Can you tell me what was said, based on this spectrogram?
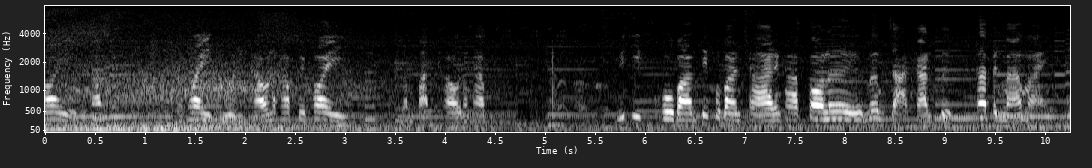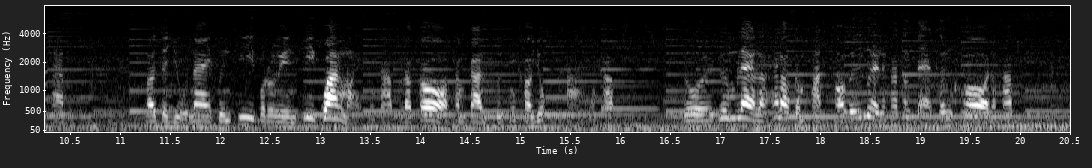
ค่อยๆนะครับค่อยๆทูนเขานะครับค่อยๆสัมผัสเขานะครับ วิธีโคบานที่โคบานใช้นะครับ ก็เริ่มเริ่มจากการฝึกถ้าเป็นม้าใหม่นะครับ เราจะอยู่ในพื้นที่บริเวณที่กว้างหน่อยนะครับ แล้วก็ทำการฝึกให้เขายกขานะครับ โดยเริ่มแรกเราให้เราสัมผัสเขาไปเรื่อยๆนะครับ ตั้งแต่ต้นคอนะครับไป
